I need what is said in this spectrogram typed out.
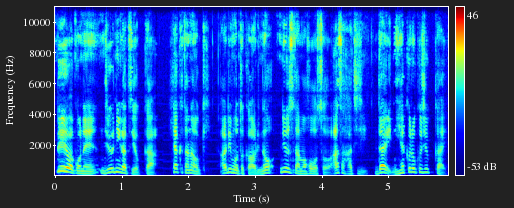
令和5年12月4日、百田直樹、有本香織のニュース生放送朝8時第260回。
